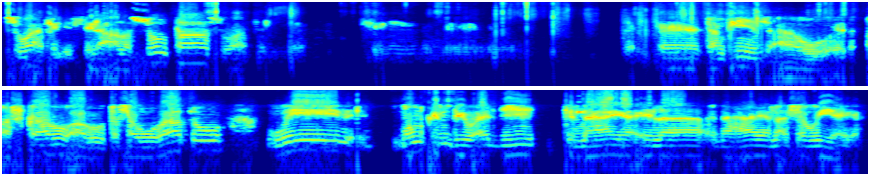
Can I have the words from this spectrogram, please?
سواء في الاستيلاء على السلطة سواء في في تنفيذ أو أفكاره أو تصوراته وممكن بيؤدي النهاية إلى نهاية مأساوية يعني.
